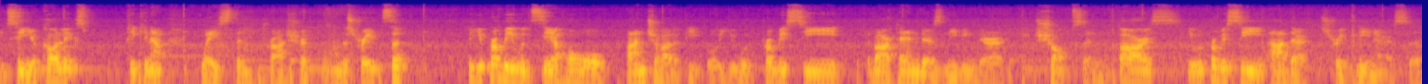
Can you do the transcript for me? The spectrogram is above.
you'd see your colleagues picking up waste and trash on the streets. Uh, but you probably would see a whole bunch of other people. You would probably see the bartenders leaving their shops and bars. You would probably see other street cleaners. Uh,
